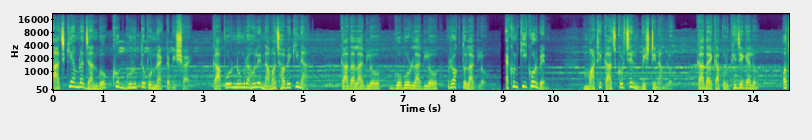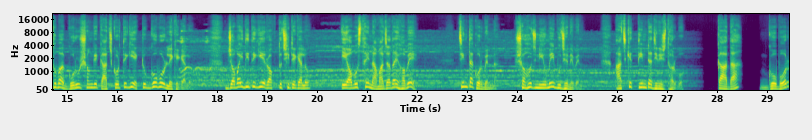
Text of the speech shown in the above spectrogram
আজকে আমরা জানব খুব গুরুত্বপূর্ণ একটা বিষয়। কাপড় নোংরা হলে নামাজ হবে কি না? কাদা লাগল, গোবর লাগল, রক্ত লাগল। এখন কি করবেন? মাঠে কাজ করছেন, বৃষ্টি নামলো। কাদায় কাপড় ভিজে গেল, অথবা গরুর সঙ্গে কাজ করতে গিয়ে একটু গোবর লেগে গেল। জবাই দিতে গিয়ে রক্ত ছিটে গেল। এ অবস্থায় নামাজ আদায় হবে? চিন্তা করবেন না, সহজ নিয়মেই বুঝে নেবেন। আজকে তিনটা জিনিস ধরব। কাদা, গোবর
